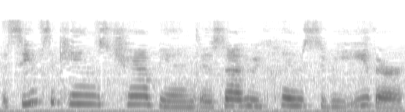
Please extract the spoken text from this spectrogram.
It seems the king's champion is not who he claims to be either.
